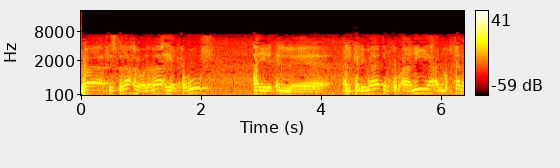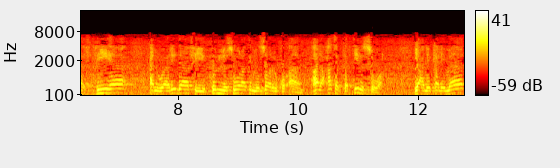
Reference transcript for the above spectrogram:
وفي اصطلاح العلماء هي الحروف أي الكلمات القرآنية المختلف فيها الواردة في كل سورة من سور القرآن على حسب ترتيب السور. يعني كلمات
